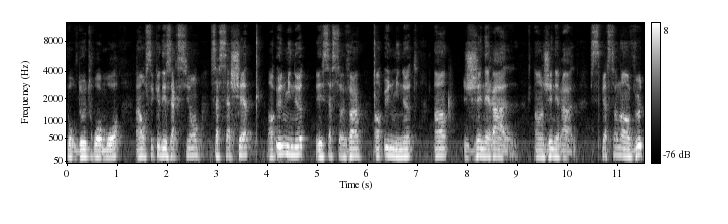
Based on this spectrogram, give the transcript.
pour deux, trois mois. Hein, on sait que des actions, ça s'achète en une minute et ça se vend en une minute en général. En général. Si personne en veut de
